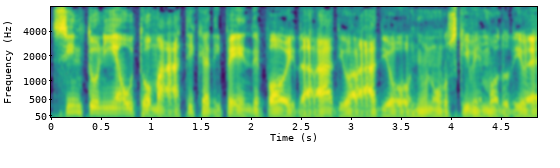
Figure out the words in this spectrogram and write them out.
sintonia automatica, dipende poi da radio a radio, ognuno lo scrive in modo diverso.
